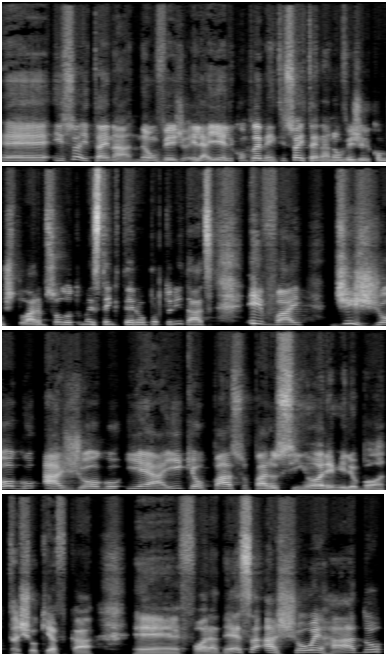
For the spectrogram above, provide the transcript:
É, isso aí, Tainá, não vejo. Ele aí ele complementa. Isso aí, Tainá, não vejo ele como titular absoluto, mas tem que ter oportunidades. E vai de jogo a jogo. E é aí que eu passo para o senhor Emílio Bota. Achou que ia ficar é, fora dessa, achou errado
